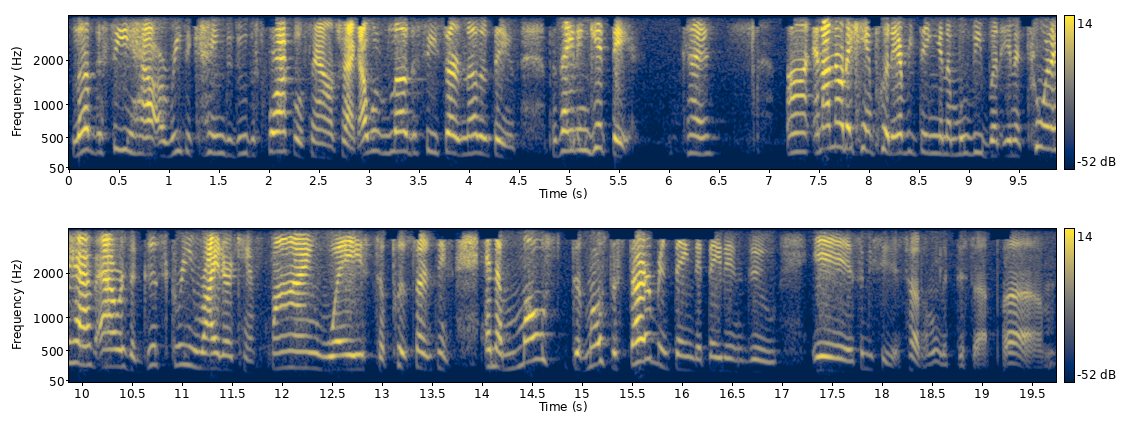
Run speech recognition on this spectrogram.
loved to see how Aretha came to do the Sparkle soundtrack. I would love to see certain other things, but they didn't get there. Okay. Uh, and I know they can't put everything in a movie, but in a two and a half hours, a good screenwriter can find ways to put certain things. And the most the most disturbing thing that they didn't do is let me see this. Hold on, let me look this up. Um,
